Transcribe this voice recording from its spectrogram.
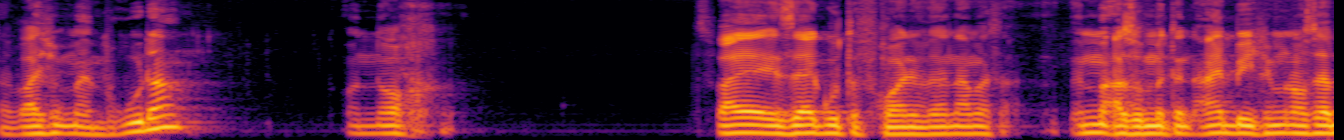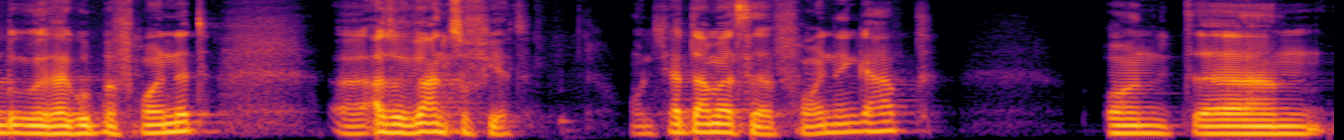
Da war ich mit meinem Bruder und noch zwei sehr gute Freunde. Wir waren damals immer, also mit den einen bin ich immer noch sehr, sehr gut befreundet. Äh, also wir waren zu viert. Und ich hatte damals eine Freundin gehabt und ähm,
